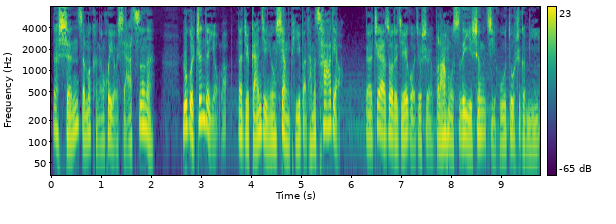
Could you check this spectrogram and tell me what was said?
那神怎么可能会有瑕疵呢？如果真的有了，那就赶紧用橡皮把它们擦掉。那这样做的结果就是，布拉姆斯的一生几乎都是个谜。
